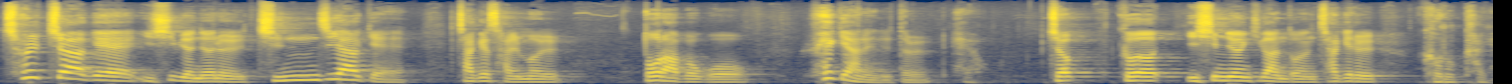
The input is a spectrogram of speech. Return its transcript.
철저하게 20여 년을 진지하게 자기 삶을 돌아보고 회개하는 일들을 해요. 즉, 그 20년 기간 동안 자기를 거룩하게,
